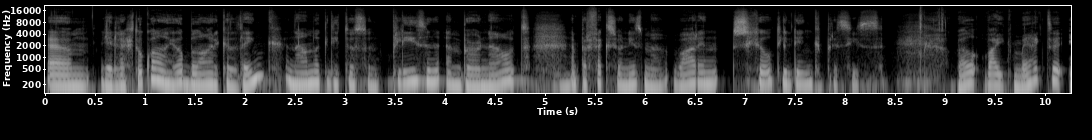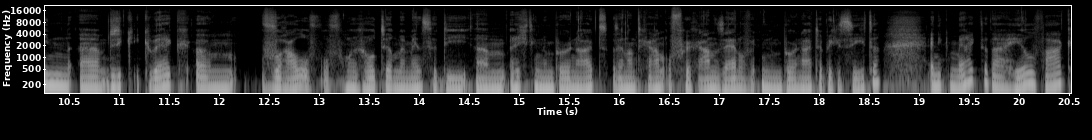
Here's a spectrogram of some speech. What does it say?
Ehm, je legt ook wel een heel belangrijke link, namelijk die tussen pleasen en burn-out mhm. en perfectionisme. Waarin schuilt die link precies? Wel, wat ik merkte in... Um, dus ik, ik werk um, vooral, of, of voor een groot deel met mensen die richting een burn-out zijn aan het gaan of gegaan zijn of in een burn-out hebben gezeten. En ik merkte dat heel vaak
